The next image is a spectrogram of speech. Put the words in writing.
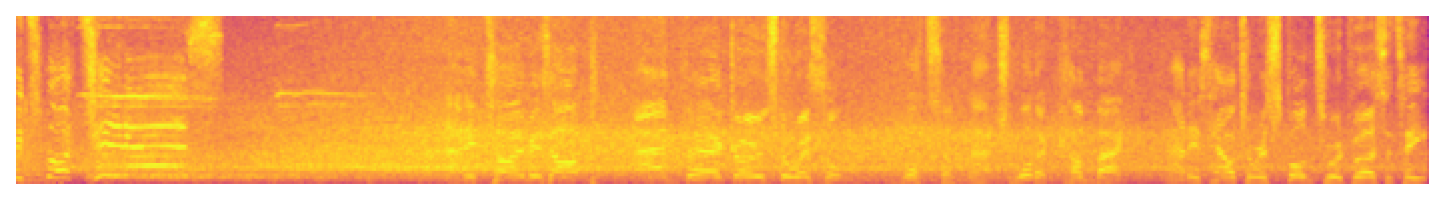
It's Martinez! Added time is up, and there goes the whistle. What a match, what a comeback. That is how to respond to adversity.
